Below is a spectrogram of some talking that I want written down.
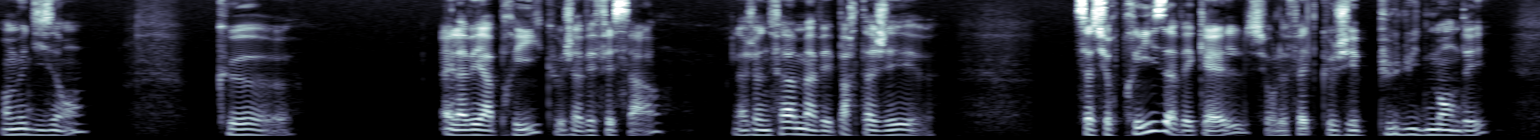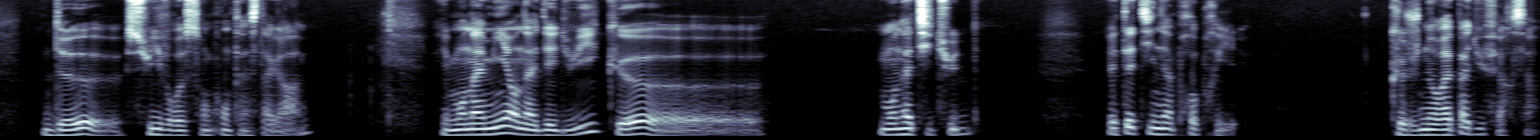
en me disant que elle avait appris que j'avais fait ça, la jeune femme avait partagé euh, sa surprise avec elle sur le fait que j'ai pu lui demander de euh, suivre son compte Instagram. Et mon ami en a déduit que euh, mon attitude était inappropriée, que je n'aurais pas dû faire ça,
